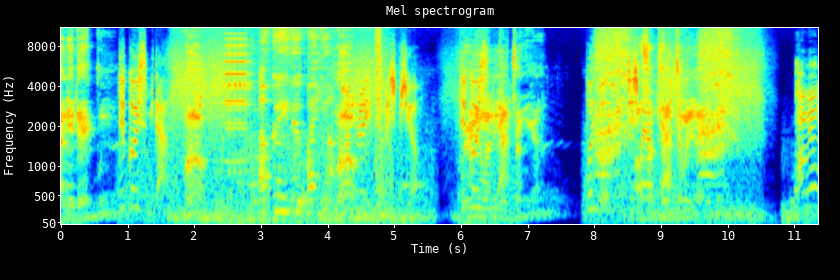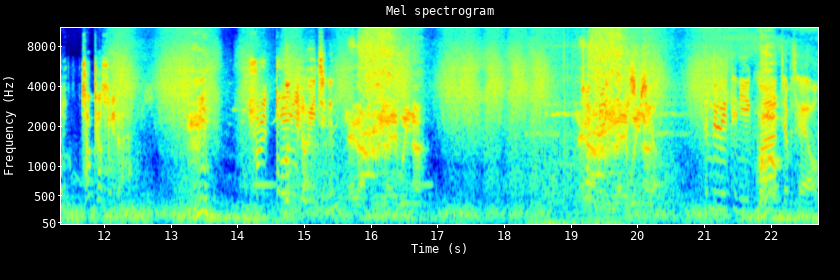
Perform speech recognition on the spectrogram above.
시간이 됐군. 듣고 있습니다. 뭐? 업그레이드 완료. 뭐? 좌표를 입력하십시오. 듣고 훌륭한 있습니다. 결정이야. 본부 지시 어서 바랍니다. 결정을 내리게. 화면 잡혔습니다. 응? 출동합니다. 목표 위치는 내가 한가해 보이나? 내가 좌표를 한가해 입력하십시오. 보이나? 흔들릴 테니 뭐? 꽉 잡으세요.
